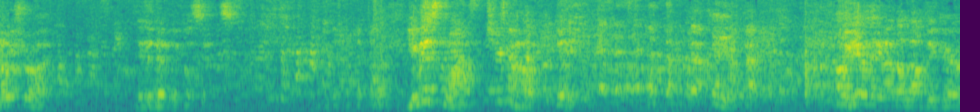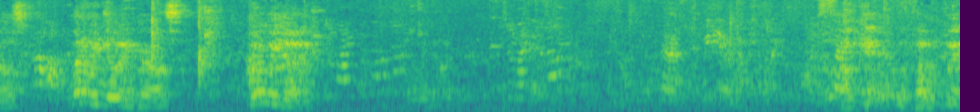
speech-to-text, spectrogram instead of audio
You didn't know Troy in the biblical sense. You missed one. Oh, pity. Pity. Oh, here they are, the lovely girls. What are we doing, girls? What are we doing? Okay, we'll vote, wait.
